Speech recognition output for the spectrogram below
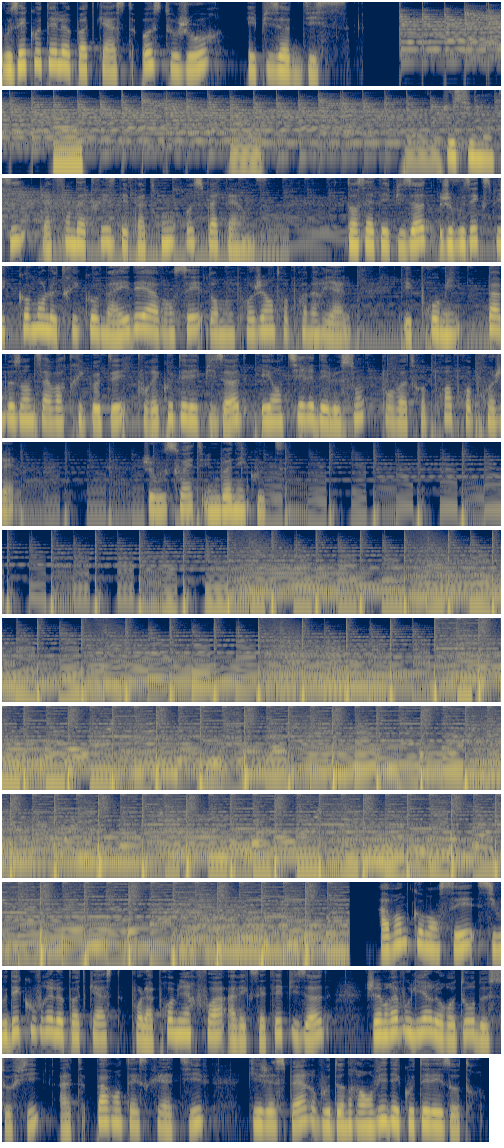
Vous écoutez le podcast Ose toujours, épisode 10. Je suis Monty, la fondatrice des patrons Ose Patterns. Dans cet épisode, je vous explique comment le tricot m'a aidé à avancer dans mon projet entrepreneurial. Et promis, pas besoin de savoir tricoter pour écouter l'épisode et en tirer des leçons pour votre propre projet. Je vous souhaite une bonne écoute. Avant de commencer, si vous découvrez le podcast pour la première fois avec cet épisode, j'aimerais vous lire le retour de Sophie, at parenthèse créative, qui j'espère vous donnera envie d'écouter les autres.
